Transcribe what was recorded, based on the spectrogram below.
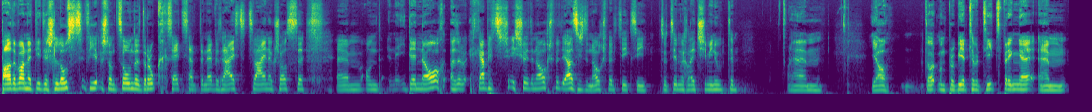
Paderborn hat in der Schlussviertelstunde so unter Druck gesetzt, hat dann eben das 1 2 geschossen. Ähm, und in der Nach also ich glaube, es ist schon in der Nachspielzeit, ja, es ist in der Nachspielzeit so ziemlich letzte Minute. Ähm, ja, Dortmund probiert es über die Zeit zu bringen. Ähm,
